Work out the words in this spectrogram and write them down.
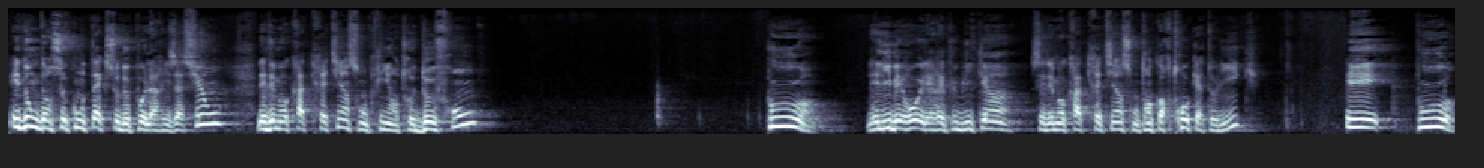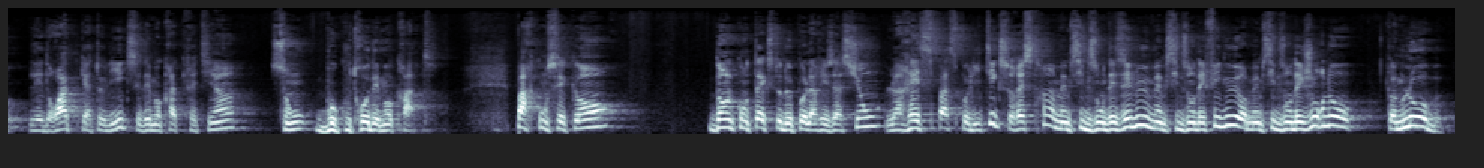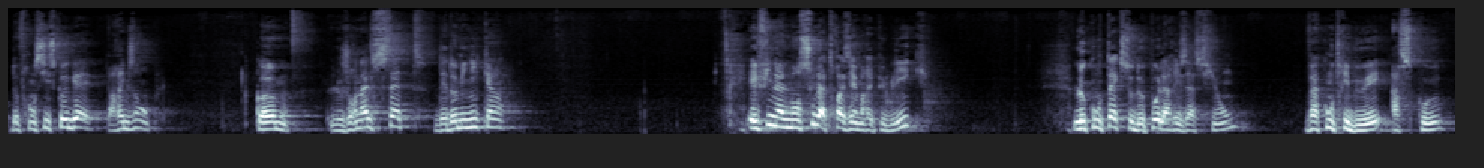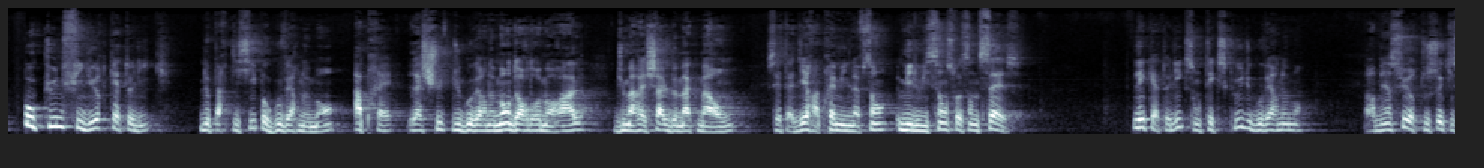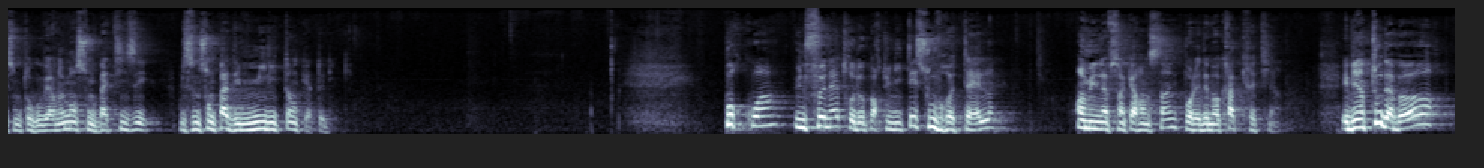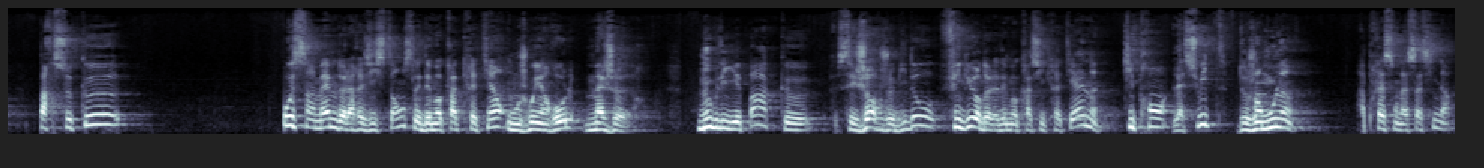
Et donc, dans ce contexte de polarisation, les démocrates chrétiens sont pris entre deux fronts. Pour les libéraux et les républicains, ces démocrates chrétiens sont encore trop catholiques. Et pour les droites catholiques, ces démocrates chrétiens sont beaucoup trop démocrates. Par conséquent, dans le contexte de polarisation, leur espace politique se restreint, même s'ils ont des élus, même s'ils ont des figures, même s'ils ont des journaux, comme l'Aube de Francis Coguet, par exemple, comme le journal 7 des Dominicains. Et finalement, sous la Troisième République, le contexte de polarisation va contribuer à ce qu'aucune figure catholique ne participe au gouvernement après la chute du gouvernement d'ordre moral du maréchal de MacMahon, c'est-à-dire après 1876. Les catholiques sont exclus du gouvernement. Alors bien sûr, tous ceux qui sont au gouvernement sont baptisés, mais ce ne sont pas des militants catholiques. Pourquoi une fenêtre d'opportunité s'ouvre-t-elle en 1945 pour les démocrates chrétiens Eh bien, tout d'abord parce que au sein même de la résistance, les démocrates chrétiens ont joué un rôle majeur. N'oubliez pas que c'est Georges Bidault, figure de la démocratie chrétienne, qui prend la suite de Jean Moulin après son assassinat.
